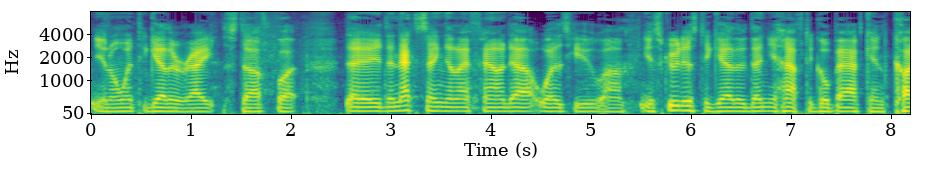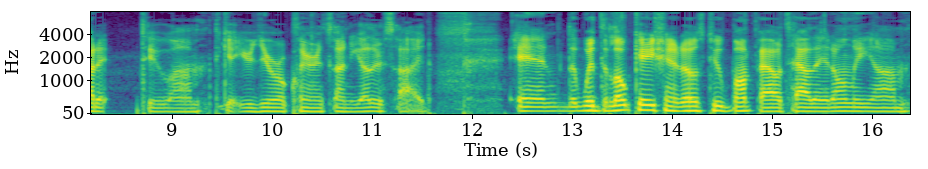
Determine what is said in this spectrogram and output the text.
you know went together right stuff. But the the next thing that I found out was you um, you screw this together, then you have to go back and cut it to um, to get your zero clearance on the other side and the, with the location of those two bump outs, how they had only um,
